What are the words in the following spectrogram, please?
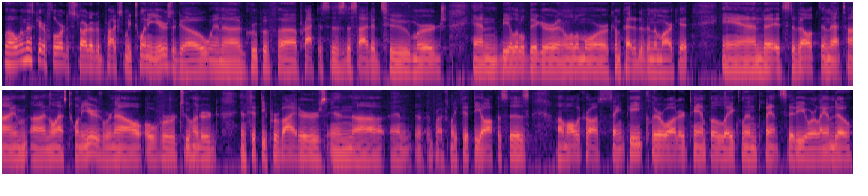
Well, Women's Care Florida started approximately 20 years ago when a group of uh, practices decided to merge and be a little bigger and a little more competitive in the market. And uh, it's developed in that time. Uh, in the last 20 years, we're now over 250 providers in uh, and approximately 50 offices um, all across St. Pete, Clearwater, Tampa, Lakeland, Plant City, Orlando,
